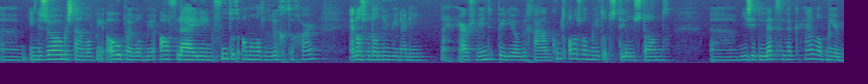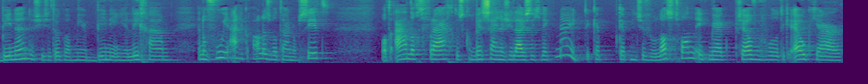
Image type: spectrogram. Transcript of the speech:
Um, in de zomer staan we wat meer open, wat meer afleiding, voelt het allemaal wat luchtiger. En als we dan nu weer naar die nou, herfst-winterperiode gaan, komt alles wat meer tot stilstand. Ehm, je zit letterlijk wat meer binnen, dus je zit ook wat meer binnen in je lichaam. En dan voel je eigenlijk alles wat daar nog zit, wat aandacht vraagt. Dus het kan best zijn als je luistert dat je denkt: nee, ik heb, ik heb niet zoveel last van. Ik merk zelf bijvoorbeeld dat ik elk jaar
